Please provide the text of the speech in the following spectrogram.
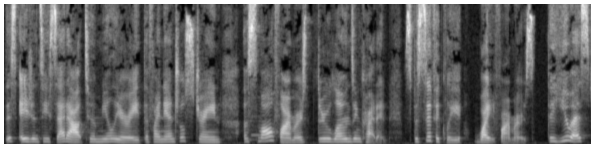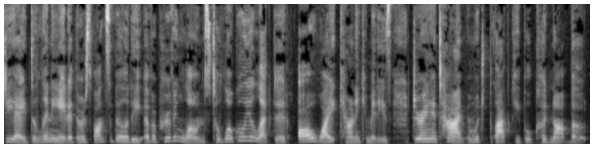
This agency set out to ameliorate the financial strain of small farmers through loans and credit, specifically white farmers. The USDA delineated the responsibility of approving loans to locally elected all white county committees during a time in which black people could not vote.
